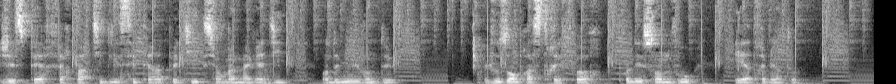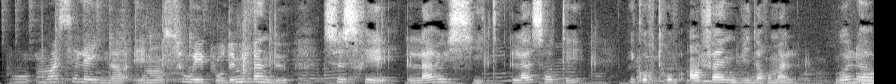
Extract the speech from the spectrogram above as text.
j'espère faire partie de l'essai thérapeutique sur ma maladie en 2022. Je vous embrasse très fort, prenez soin de vous et à très bientôt. Moi c'est Leïna et mon souhait pour 2022 ce serait la réussite, la santé et qu'on retrouve enfin une vie normale. Voilà.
